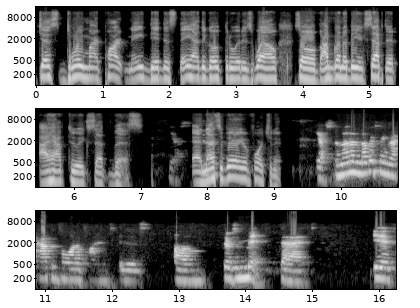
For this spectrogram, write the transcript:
just doing my part. And they did this, they had to go through it as well. So if I'm going to be accepted, I have to accept this. Yes. And, that's very unfortunate. Yes. And then another thing that happens a lot of times is um, there's a myth that if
